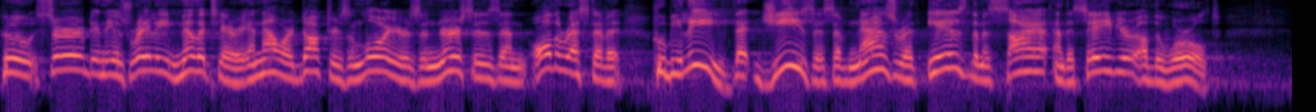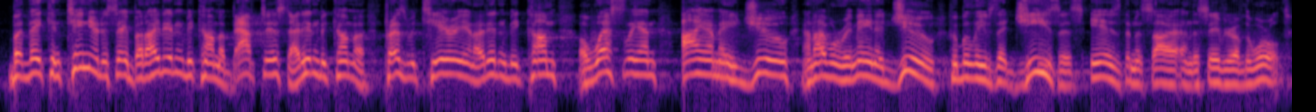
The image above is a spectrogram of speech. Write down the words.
who served in the Israeli military and now are doctors and lawyers and nurses and all the rest of it, who believe that Jesus of Nazareth is the Messiah and the Savior of the world. But they continue to say, But I didn't become a Baptist, I didn't become a Presbyterian, I didn't become a Wesleyan. I am a Jew, and I will remain a Jew who believes that Jesus is the Messiah and the Savior of the world.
